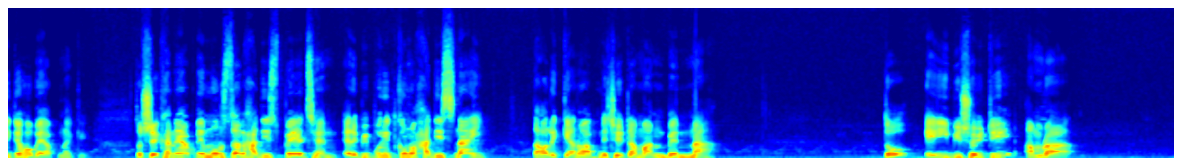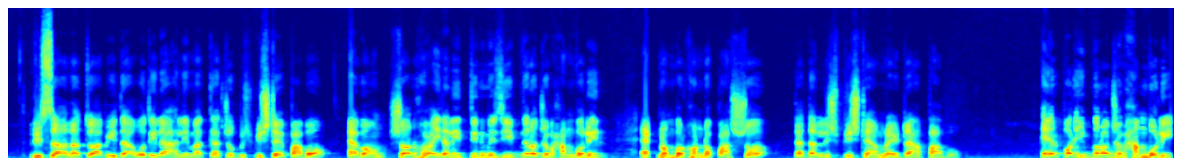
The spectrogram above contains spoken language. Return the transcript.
দিতে হবে আপনাকে। তো সেখানে আপনি মুরসাল হাদিস পেয়েছেন, এর বিপরীত কোনো হাদিস নাই। তাহলে কেন আপনি সেটা মানবেন না? তো এই বিষয়টি আমরা রিসালাত আবি দাউদ ইলা আহলি মাক্কা চব্বিশ পৃষ্ঠায় পাবো এবং সরহ ইলালি তিরমিজি ইবনে রজব হাম্বলির এক নম্বর খণ্ড পাঁচশো তেতাল্লিশ পৃষ্ঠায় আমরা এটা পাবো। এরপর ইবনে রজব হাম্বলি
